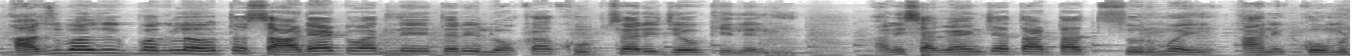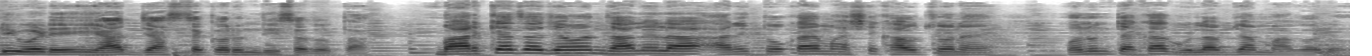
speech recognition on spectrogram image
आजूबाजूक बघलं तर साडेआठ वाजले तरी लोका खूप सारी जेव केलेली. आणि सगळ्यांच्या ताटात सुरमई आणि कोंबडी वडे ह्यात जास्त करून दिसत होता. बारक्याचा जेवण झालेला आणि तो काय मासे खावचो नाही म्हणून त्याका गुलाबजाम मागवलो.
